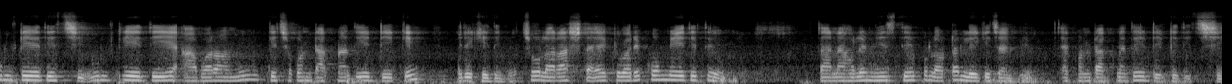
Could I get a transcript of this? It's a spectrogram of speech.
উল্টিয়ে দিচ্ছি। উল্টিয়ে দিয়ে আবার আমি কিছুক্ষণ ডাকনা দিয়ে ডেকে রেখে দিব। চোলা রাসটা একেবারে কমিয়ে দিতে হবে। তা না হলে নিচ দিয়ে পোলাওটা লেগে যাবে। এখন ডাকনা দিয়ে ডেকে দিচ্ছি।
